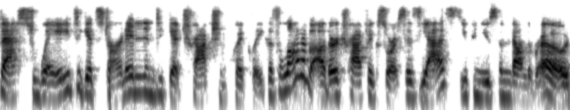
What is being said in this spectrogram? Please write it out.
best way to get started and to get traction quickly because a lot of other traffic sources yes you can use them down the road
